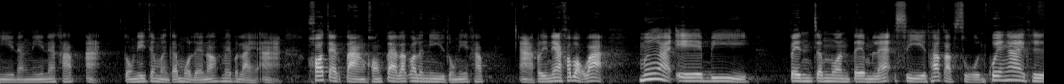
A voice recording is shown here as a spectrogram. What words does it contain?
ณีดังนี้นะครับอะตรงนี้จะเหมือนกันหมดเลยเนาะไม่เป็นไรอะข้อแตกต่างของแต่ละกรณีอยู่ตรงนี้ครับอะกรณีนี้เขาบอกว่าเมื่อ a b เป็นจำนวนเต็มและ c เท่ากับ0คุยง่ายๆคือ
